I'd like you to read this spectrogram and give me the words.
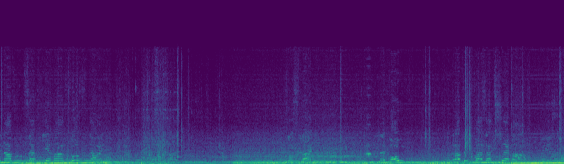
Prawy nawrót za dwiema. Zostań. Zostań. Lewą. Prawy dwa za trzema. Wyjeżdżamy.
